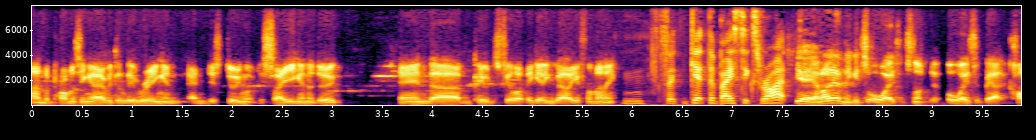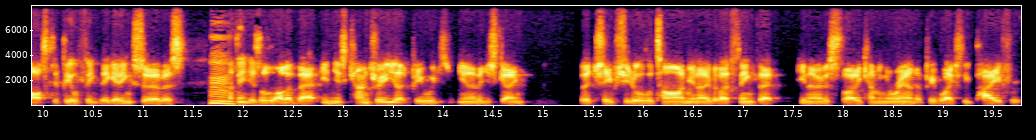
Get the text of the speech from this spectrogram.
under promising, over delivering, and, and just doing what you say you're going to do. And uh, people just feel like they're getting value for money. Mm. So get the basics right. Yeah, and I don't think it's always. It's not always about cost. If people think they're getting service, mm. I think there's a lot of that in this country. Like people, just, you know, they're just going for cheap shit all the time. You know, but I think that you know it's slowly coming around that people actually pay for a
